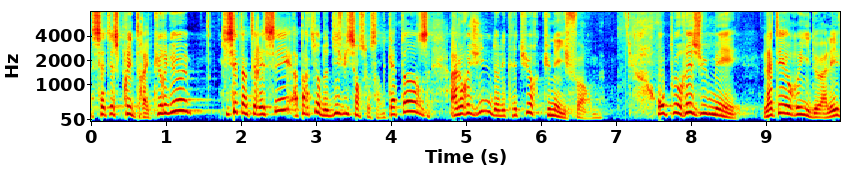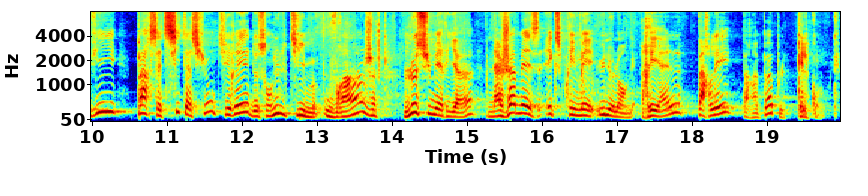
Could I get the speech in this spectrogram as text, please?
cet esprit très curieux qui s'est intéressé à partir de 1874 à l'origine de l'écriture cunéiforme. On peut résumer la théorie de Halévy par cette citation tirée de son ultime ouvrage Le sumérien n'a jamais exprimé une langue réelle parlée par un peuple quelconque.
